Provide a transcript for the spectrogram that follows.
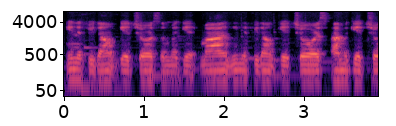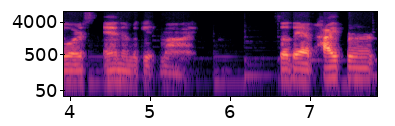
Even if you don't get yours, I'm gonna get mine. Even if you don't get yours, I'm gonna get yours and I'm gonna get mine. So they have hyper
